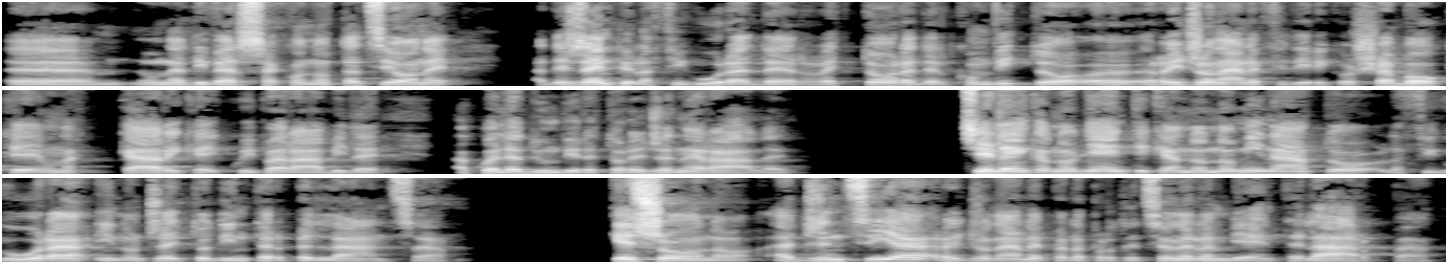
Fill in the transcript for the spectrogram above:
eh, una diversa connotazione ad esempio la figura del rettore del convitto eh, regionale Federico Chabot, che è una carica equiparabile a quella di un direttore generale. Si elencano gli enti che hanno nominato la figura in oggetto di interpellanza, che sono Agenzia regionale per la protezione dell'ambiente, l'ARPA,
